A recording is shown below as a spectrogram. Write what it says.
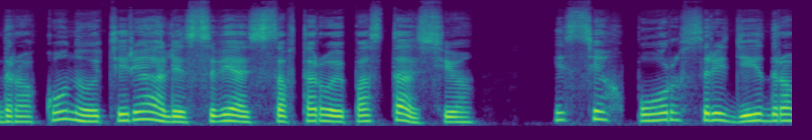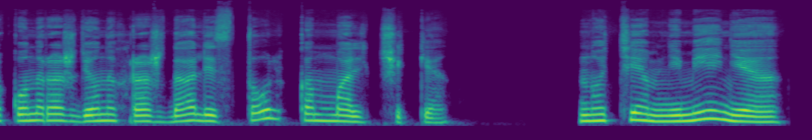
драконы утеряли связь со второй ипостасью, и с тех пор среди драконорожденных рождались только мальчики. Но тем не менее,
